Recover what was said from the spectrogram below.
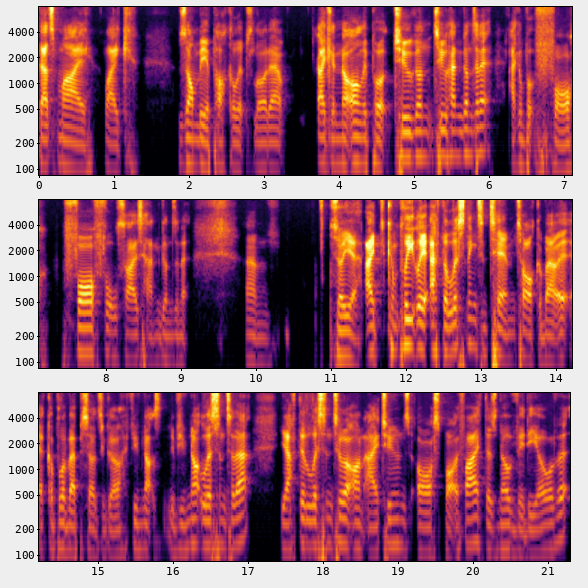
that's my like zombie apocalypse loadout. I can not only put two gun two handguns in it, I can put four four full size handguns in it. Um, so yeah, I completely after listening to Tim talk about it a couple of episodes ago. If you've not if you've not listened to that, you have to listen to it on iTunes or Spotify. There's no video of it,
